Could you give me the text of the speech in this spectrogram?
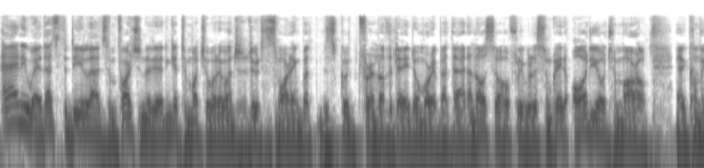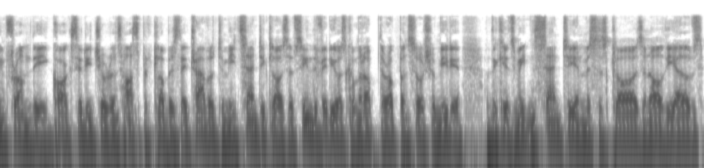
Anyway, that's the deal, lads. Unfortunately, I didn't get to much of what I wanted to do this morning, but it's good for another day. Don't worry about that. And also, hopefully, we'll have some great audio tomorrow uh, coming from the Cork City Children's Hospital Club as they travel to meet Santa Claus. I've seen the videos coming up. They're up on social media of the kids meeting Santa and Mrs. Claus and all the elves,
